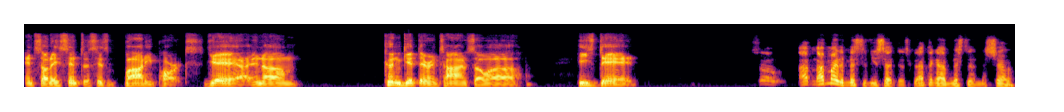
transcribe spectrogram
And so they sent us his body parts. Yeah. And, um, couldn't get there in time. So, uh, he's dead. So I, I might have missed if you said this because I think I missed it in the show.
